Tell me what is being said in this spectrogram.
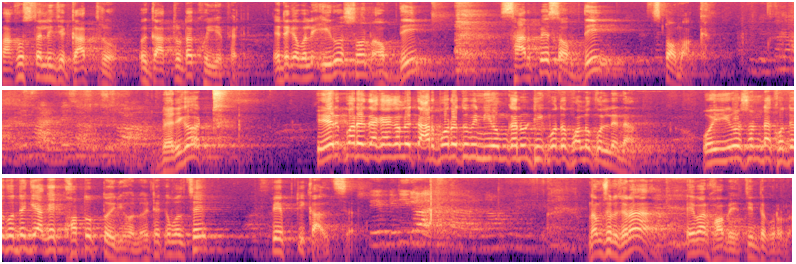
পাকস্থলী যে গাত্র, ওই গাত্রটা খইয়ে ফেলে। এটাকে বলে erosion of the surface of the stomach. Very good এরপরে দেখা গেল তারপরে তুমি নিয়মকানুন ঠিকমতো ফলো করলে না। ওই ইরোশনটা খোঁতে খোঁতে গিয়ে আগে ক্ষতর তৈরি হলো। এটাকে বলছে পেপটিক আলসার নাম শুনেছি। নাম শুনেছো না? এবার হবে চিন্তা করো না।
